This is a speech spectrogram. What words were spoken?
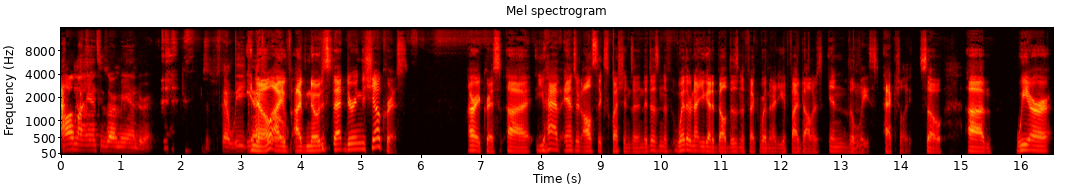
all my answers are meandering. It's that weed. You know, casserole. I've I've noticed that during the show, Chris. All right, Chris. Uh, you have answered all six questions, and it doesn't whether or not you got a bell doesn't affect whether or not you get five dollars in the least, actually. So, um, we are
